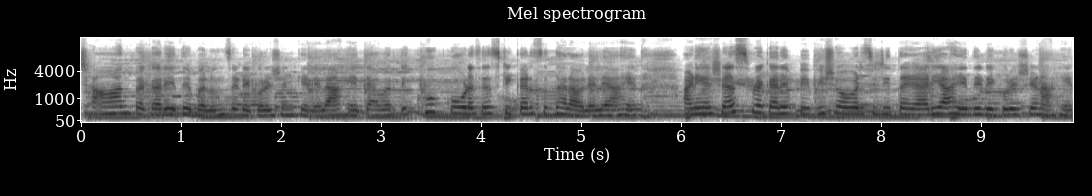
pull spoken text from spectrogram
छान प्रकारे इथे बलूनचं डेकोरेशन केलेलं आहे. त्यावरती खूप गोड असे स्टिकर सुद्धा लावलेले आहेत. आणि अशाच प्रकारे बेबी शॉवरची जी तयारी आहे ते डेकोरेशन आहे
